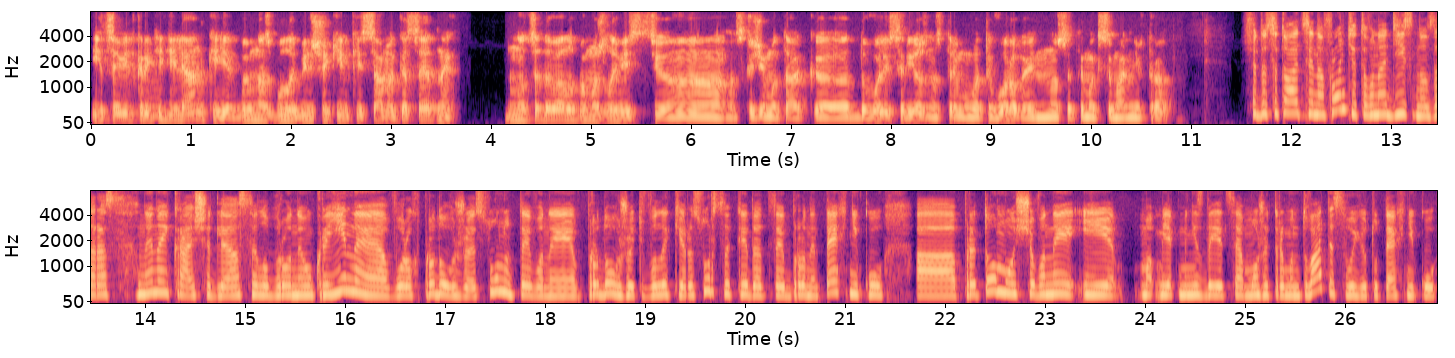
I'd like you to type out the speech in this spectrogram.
І це відкриті ділянки. Якби в нас була більша кількість саме касетних, ну це давало би можливість, е, скажімо так, е, доволі серйозно стримувати ворога і наносити максимальні втрати. Щодо ситуації на фронті, то вона дійсно зараз не найкраща для сил оборони України. Ворог продовжує сунути. Вони продовжують великі ресурси кидати, бронетехніку. А при тому, що вони і як мені здається, можуть ремонтувати свою ту техніку,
